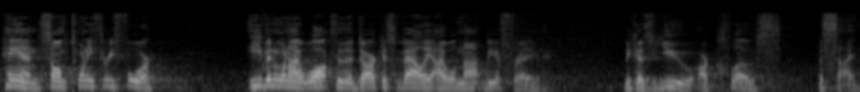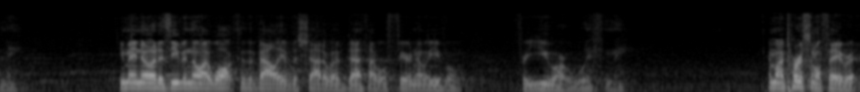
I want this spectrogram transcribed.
hand. Psalm 23 4. Even when I walk through the darkest valley, I will not be afraid, because you are close beside me. You may know it as even though I walk through the valley of the shadow of death, I will fear no evil, for you are with me. And my personal favorite,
